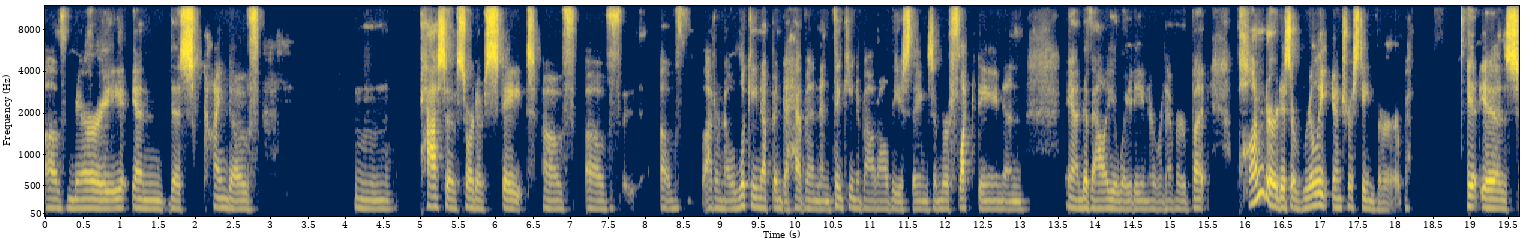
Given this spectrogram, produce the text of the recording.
of Mary in this kind of mm, passive sort of state of, of, of, I don't know, looking up into heaven and thinking about all these things and reflecting and, and evaluating or whatever. But pondered is a really interesting verb. It is,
